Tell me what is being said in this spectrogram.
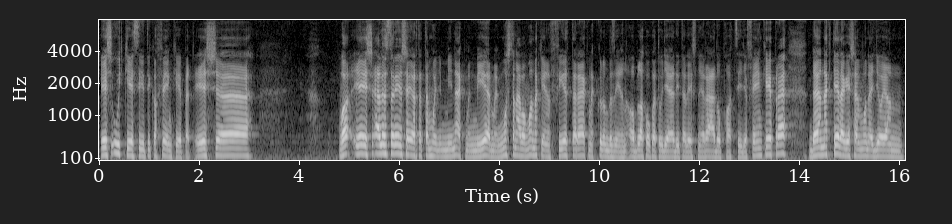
és úgy készítik a fényképet. És, és először én sem értettem, hogy minek, meg miért, meg mostanában vannak ilyen filterek, meg különböző ilyen ablakokat ugye editelésnél rádobhatsz így a fényképre, de ennek ténylegesen van egy olyan,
